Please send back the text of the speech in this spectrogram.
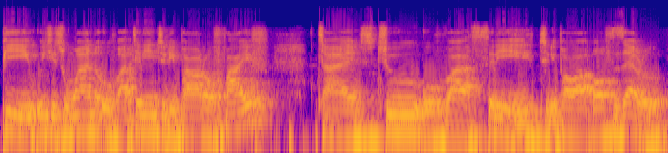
p which is 1 over 3 to the power of 5 times 2 over 3 to the power of 0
